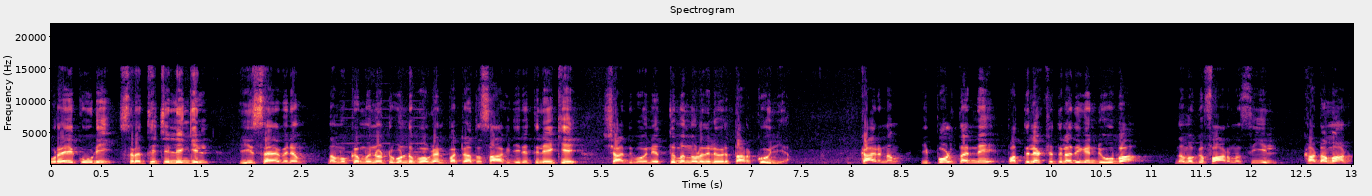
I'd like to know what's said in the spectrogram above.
കുറേ കൂടി ശ്രദ്ധിച്ചില്ലെങ്കിൽ ഈ സേവനം നമുക്ക് മുന്നോട്ട് കൊണ്ടുപോകാൻ പറ്റാത്ത സാഹചര്യത്തിലേക്ക് ശാന്തിഭവൻ എത്തുമെന്നുള്ളതിൽ ഒരു തർക്കവുമില്ല. കാരണം ഇപ്പോൾ തന്നെ പത്ത് ലക്ഷത്തിലധികം രൂപ നമുക്ക് ഫാർമസിയിൽ കടമാണ്.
